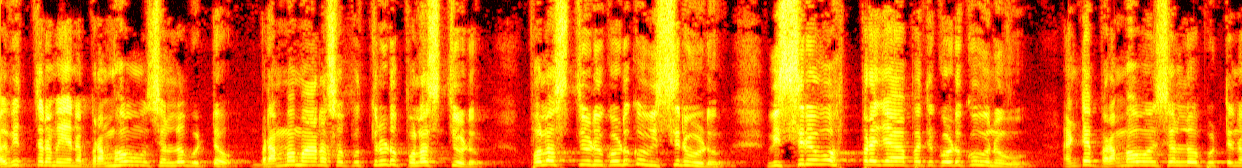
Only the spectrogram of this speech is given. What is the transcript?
పవిత్రమైన బ్రహ్మవంశంలో పుట్టావు. బ్రహ్మమానస పుత్రుడు పులస్త్యుడు. పులస్త్యుడు కొడుకు విశ్రువుడు. విశ్రువ ప్రజాపతి కొడుకు నువ్వు. అంటే బ్రహ్మవంశంలో పుట్టిన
